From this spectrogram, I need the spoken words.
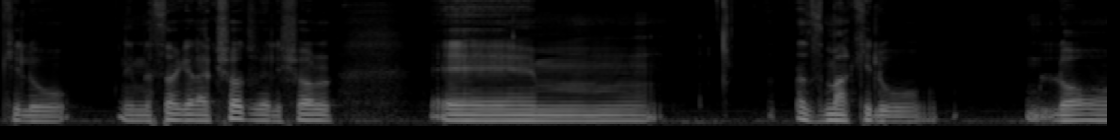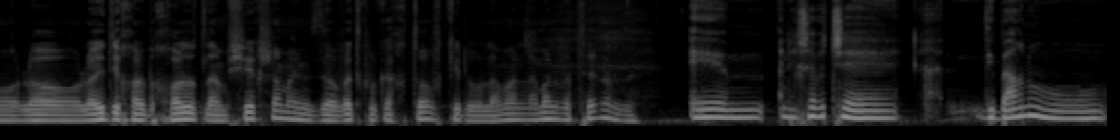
כאילו, אני מנסה רגע להקשות ולשאול, אז מה, כאילו, לא, לא, לא הייתי יכול בכל זאת להמשיך שם אם זה עובד כל כך טוב? כאילו, למה, למה לוותר על זה? Um, אני חושבת שדיברנו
